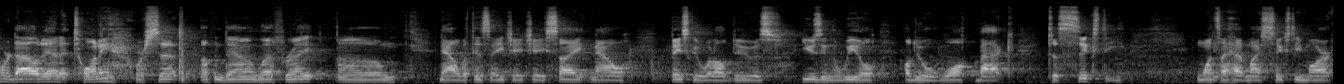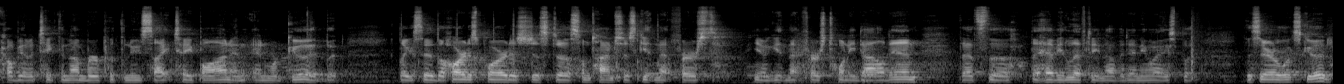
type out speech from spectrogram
we're dialed in at 20. We're set up and down, left, right. Um, now with this HHA sight, now basically what I'll do is using the wheel, I'll do a walk back to 60. Once I have my 60 mark, I'll be able to take the number, put the new sight tape on, and, and we're good. But like I said, the hardest part is just uh, sometimes just getting that first, you know, getting that first 20 dialed in. That's the, the heavy lifting of it anyways. But this arrow looks good.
